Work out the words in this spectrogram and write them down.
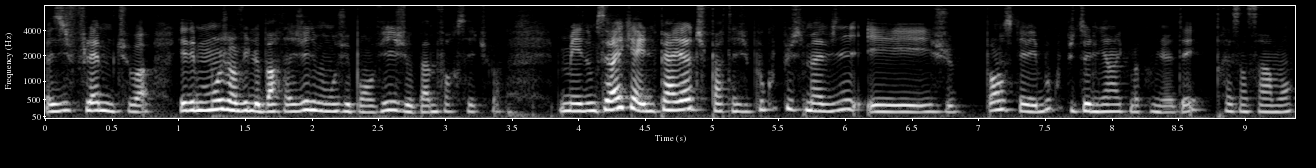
vas-y, flemme, tu vois. Il y a des moments où j'ai envie de le partager, des moments où j'ai pas envie, je vais pas me forcer, tu vois. Mais donc, c'est vrai qu'il y a une période, je partageais beaucoup plus ma vie, et je pense qu'il y avait beaucoup plus de liens avec ma communauté, très sincèrement.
